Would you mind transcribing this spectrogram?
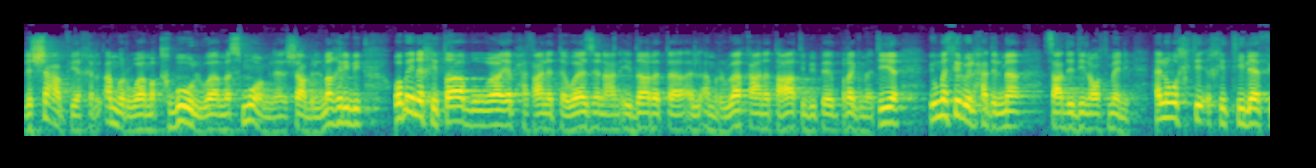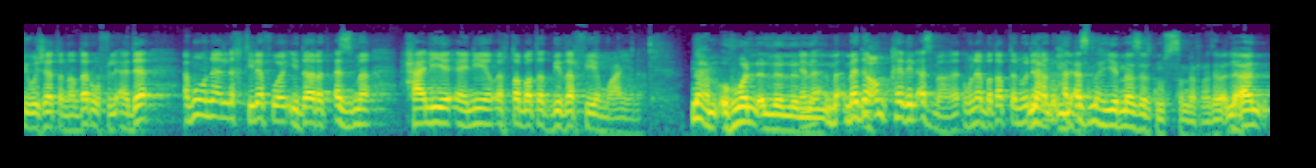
للشعب في آخر الأمر ومقبول ومسموع من الشعب المغربي. وبين خطاب ويبحث عن التوازن عن إدارة الأمر الواقع عن التعاطي ببراغماتية يمثله لحد ما سعد الدين العثماني. هل هو اختلاف في وجهات النظر وفي الأداء أم هنا الاختلاف هو إدارة أزمة حالية آنية ارتبطت بظرفية معينة؟ نعم هو يعني مدى عمق هذه الأزمة؟ هنا بالضبط نريد نعم الأزمة هي ما زالت مستمرة. الآن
